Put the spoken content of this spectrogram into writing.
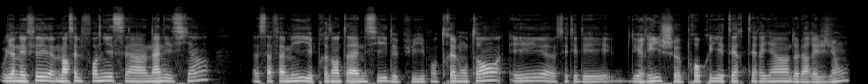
Oui, en effet, Marcel Fournier, c'est un Annécien. Euh, Sa famille est présente à Annecy depuis très longtemps et euh, c'était des, des riches propriétaires terriens de la région.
